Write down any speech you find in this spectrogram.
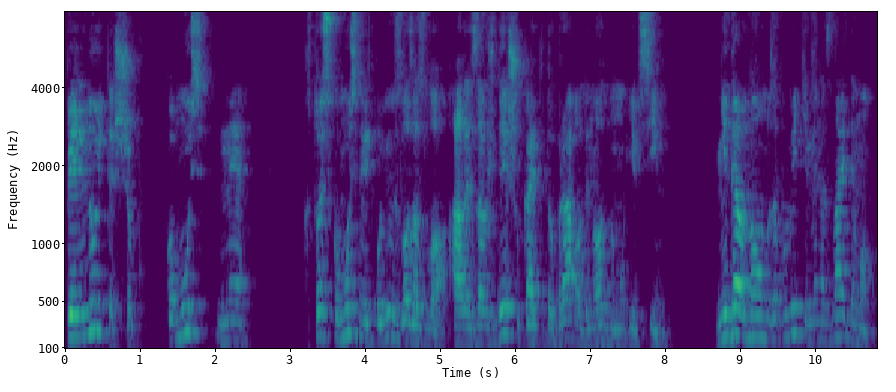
пильнуйте, щоб комусь не хтось комусь не відповів зло за зло, але завжди шукайте добра один одному і всім. Ніде в новому заповіті ми не знайдемо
